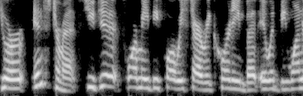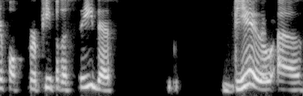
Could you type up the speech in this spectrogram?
your instruments? You did it for me before we started recording, but it would be wonderful for people to see this view of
